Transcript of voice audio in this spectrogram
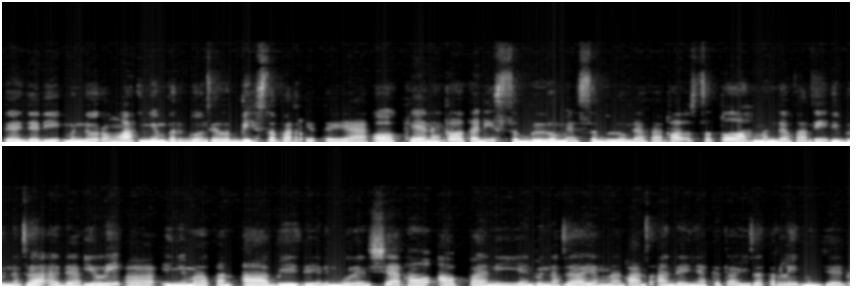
itu ya. Jadi mendoronglah ingin bergonsi lebih seperti itu ya. Oke, nah kalau tadi sebelum ya sebelum daftar, kalau setelah mendaftar di benak ada pilih eh, ingin melakukan A, B, D. Mungkin boleh share hal apa nih yang benak yang nanti seandainya kita Yuza terpilih menjadi.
